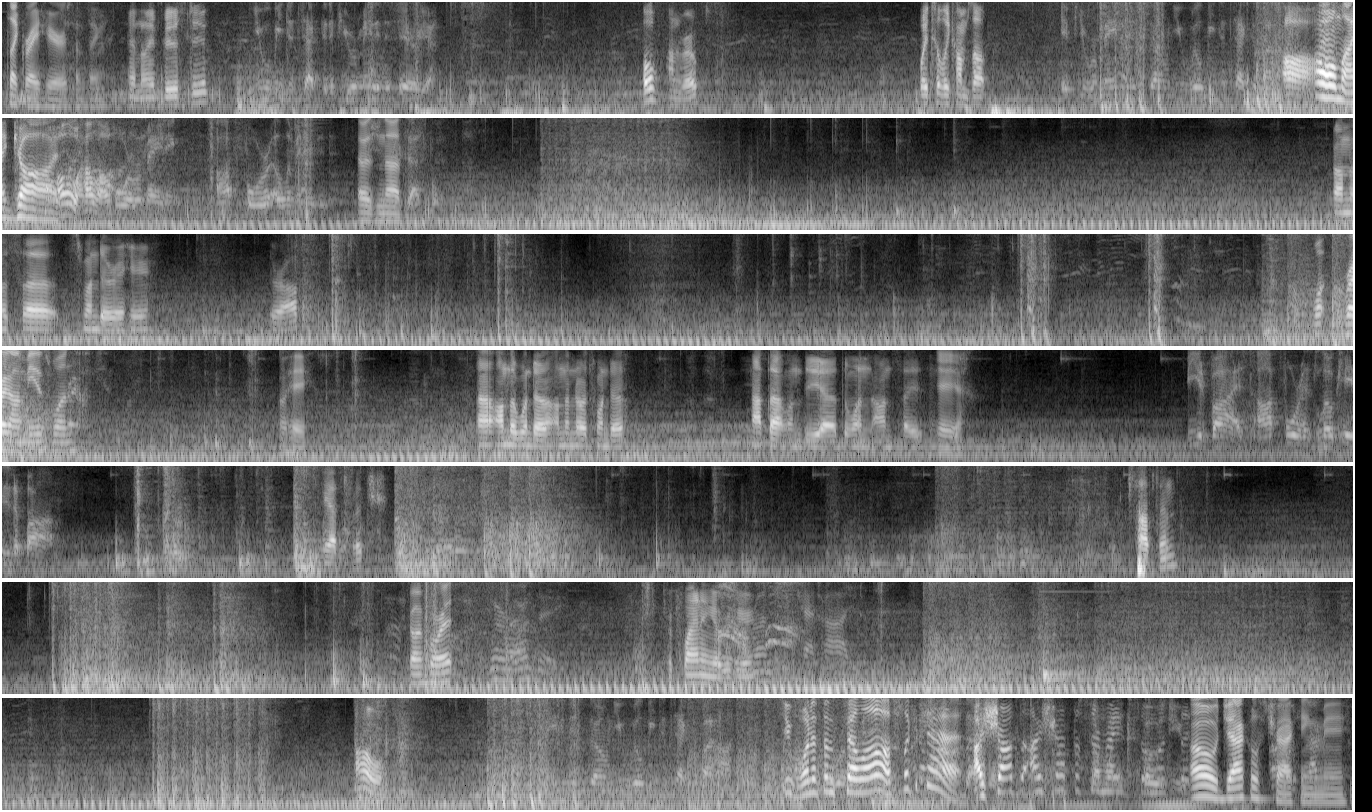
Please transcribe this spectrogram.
It's like right here or something. And let me boost you. You will be detected if you remain in this area. Oh, on ropes. Wait till he comes up. If you remain in this zone, you will be detected by Oh. Oh my god. Oh, hello. 4 remaining. Op 4 eliminated. That was nuts. Successful. On this uh this window right here. They're off. What? Right on me is one. Oh hey. Uh, on the window, on the north window. Not that one, the uh, the one on site. Yeah yeah. Be advised, Op 4 has located a bomb. Yeah, Twitch. Just hopped. Going for it. Where are they? We're planning over here. Run, can't hide. Oh, Remain in this zone, you will be detected by hostiles. Dude, one of them fell off. Look at that. I shot the I shot the thermite so much. that- Oh, Jackal's tracking me.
